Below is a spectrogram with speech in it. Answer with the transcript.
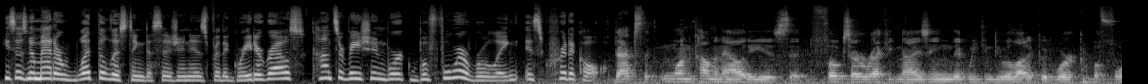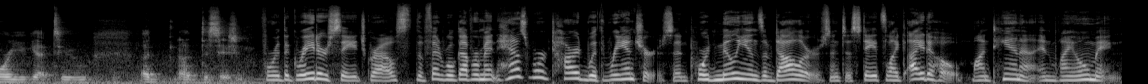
He says no matter what the listing decision is for the greater grouse, conservation work before a ruling is critical. That's the one commonality is that folks are recognizing that we can do a lot of good work before you get to a, a, decision. For the greater sage grouse, the federal government has worked hard with ranchers and poured millions of dollars into states like Idaho, Montana, and Wyoming.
